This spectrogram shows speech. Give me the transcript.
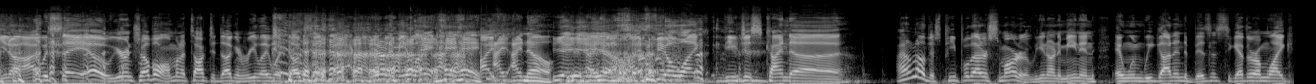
You know, I would say, oh, you're in trouble. I'm going to talk to Doug and relay what Doug said back. You know what I mean? Like, Hey, hey, hey! I, I know. Yeah, yeah, I yeah. know. I feel like you just kind of, I don't know. There's people that are smarter. You know what I mean? And and when we got into business together, I'm like,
